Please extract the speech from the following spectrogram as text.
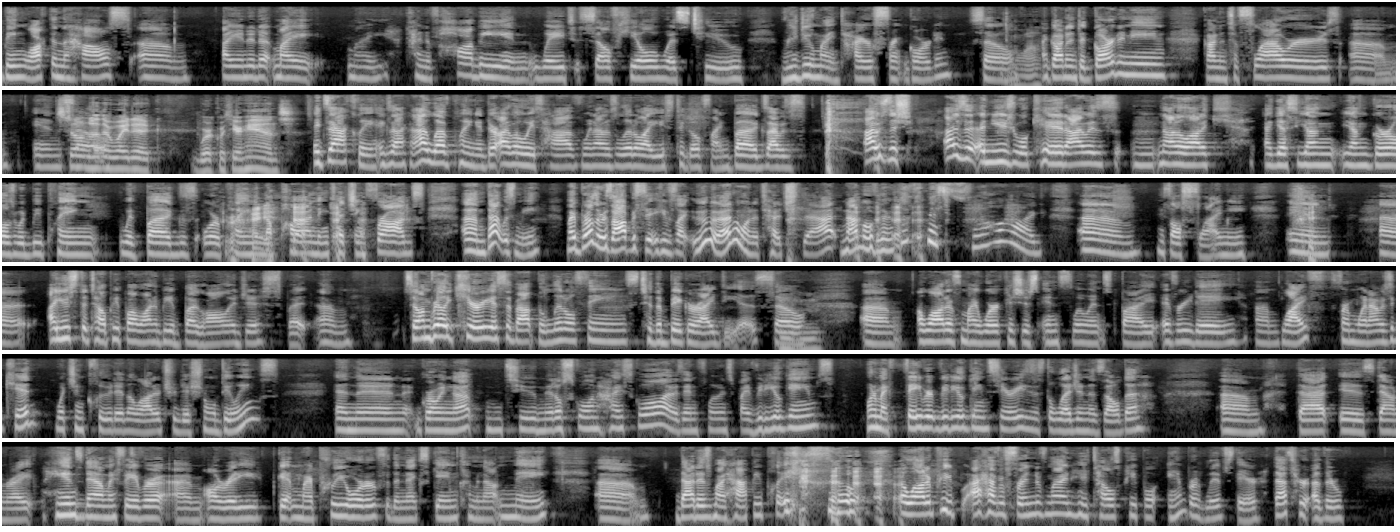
being locked in the house, um, I ended up my, my kind of hobby and way to self heal was to redo my entire front garden. So oh, wow. I got into gardening, got into flowers, um, and still so, another way to work with your hands. Exactly, exactly. I love playing in dirt. I've always have. When I was little, I used to go find bugs. I was, I was this, I was an unusual kid. I was not a lot of, I guess, young young girls would be playing with bugs or playing right. in a pond and catching frogs. Um, that was me. My brother was opposite. He was like, "Ooh, I don't want to touch that," and I'm over there. Look at this frog. Um, it's all slimy, and uh, I used to tell people I want to be a bugologist, but um, so I'm really curious about the little things to the bigger ideas. So, mm-hmm. Um, a lot of my work is just influenced by everyday um, life from when I was a kid, which included a lot of traditional doings. And then growing up into middle school and high school, I was influenced by video games. One of my favorite video game series is The Legend of Zelda. Um, that is downright, hands down my favorite. I'm already getting my pre-order for the next game coming out in May. Um, that is my happy place. so a lot of people, I have a friend of mine who tells people Amber lives there. That's her other,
